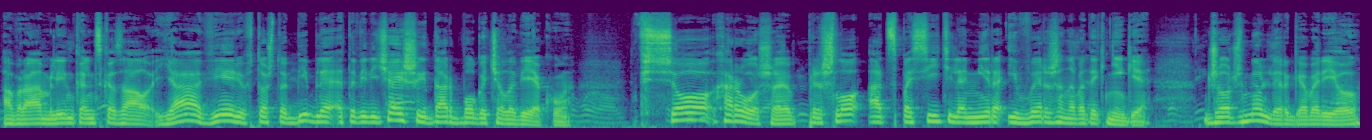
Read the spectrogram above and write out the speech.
Авраам Линкольн сказал, «Я верю в то, что Библия – это величайший дар Бога человеку. Все хорошее пришло от Спасителя мира и выражено в этой книге. Джордж Мюллер говорил,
